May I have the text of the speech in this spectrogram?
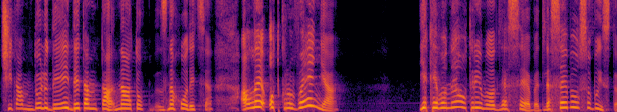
чи там до людей, де там та, натовп знаходиться. Але откровення, яке вона отримала для себе, для себе особисто,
